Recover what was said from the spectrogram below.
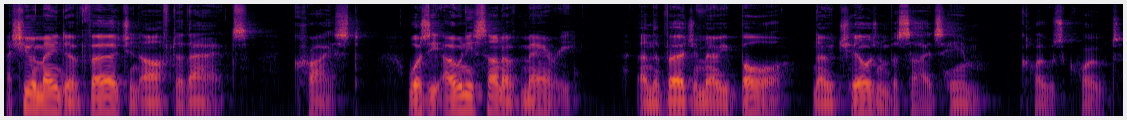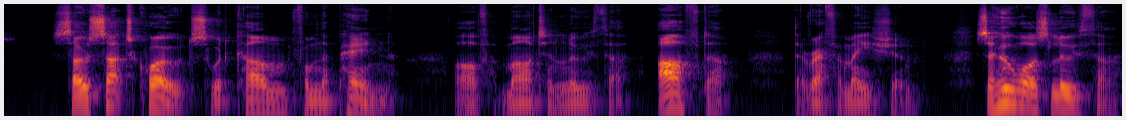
and she remained a virgin after that, Christ was the only son of Mary, and the Virgin Mary bore no children besides him. So such quotes would come from the pen of Martin Luther after the Reformation. So who was Luther?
